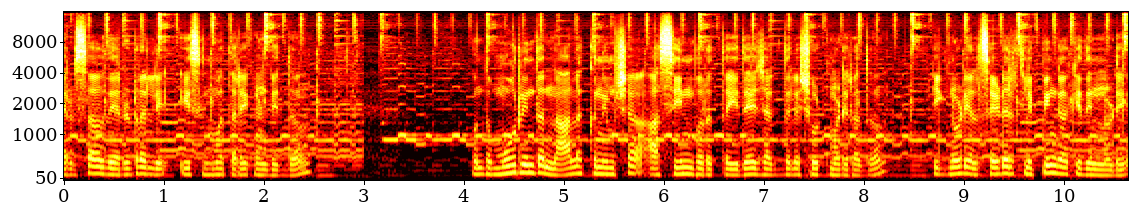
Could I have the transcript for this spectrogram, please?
ಎರಡು ಸಾವಿರದ ಎರಡರಲ್ಲಿ ಈ ಸಿನಿಮಾ ತೆರೆ ಕಂಡಿದ್ದು ಒಂದು ಮೂರರಿಂದ ನಾಲ್ಕು ನಿಮಿಷ ಆ ಸೀನ್ ಬರುತ್ತೆ, ಇದೇ ಜಾಗದಲ್ಲಿ ಶೂಟ್ ಮಾಡಿರೋದು. ಈಗ ನೋಡಿ ಅಲ್ಲಿ ಸೈಡಲ್ಲಿ ಕ್ಲಿಪ್ಪಿಂಗ್ ಹಾಕಿದ್ದೀನಿ ನೋಡಿ.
